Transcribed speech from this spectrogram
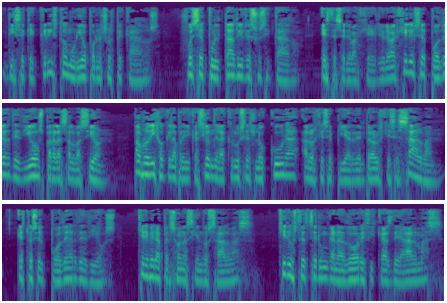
dice que Cristo murió por nuestros pecados, fue sepultado y resucitado. Este es el Evangelio. El Evangelio es el poder de Dios para la salvación. Pablo dijo que la predicación de la cruz es locura a los que se pierden, pero a los que se salvan, esto es el poder de Dios. ¿Quiere ver a personas siendo salvas? ¿Quiere usted ser un ganador eficaz de almas?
